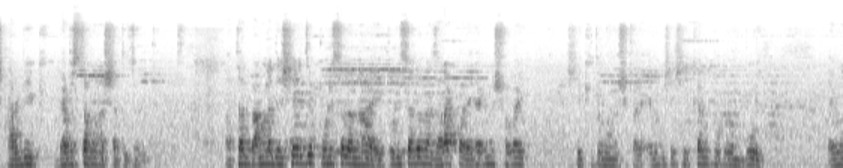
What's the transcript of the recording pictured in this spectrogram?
সার্বিক ব্যবস্থাপনার সাথে জড়িত। অর্থাৎ বাংলাদেশের যে পরিচালনা হয়, এই পরিচালনা যারা করে, এটা কিন্তু সবাই শিক্ষিত মানুষ করে এবং সেই শিক্ষার উপক্রম বই। এবং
